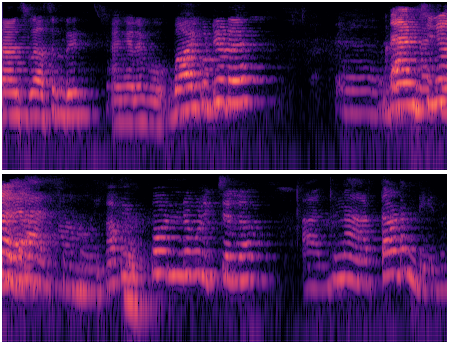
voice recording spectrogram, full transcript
ഡാൻസ് ക്ലാസ് ഉണ്ട്. അങ്ങനെ പോകും ബായ് കുട്ടിയുടെ ഡാൻസിന് അപ്പൊ ഇപ്പൊ എന്നെ വിളിച്ചല്ലോ? അത് നേരത്തെ അവിടെ ഉണ്ടായിരുന്നു.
